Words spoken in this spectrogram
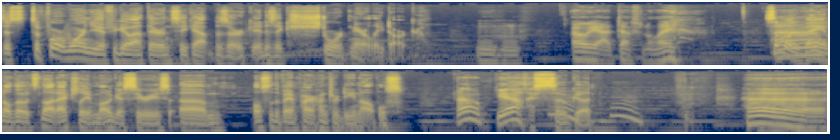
just to forewarn you, if you go out there and seek out Berserk, it is extraordinarily dark. Mhm. Oh yeah, definitely. Similar Uh, vein, although it's not actually a manga series. Um, also, the Vampire Hunter D novels. Oh Oh, yeah. they're so Hmm, good. Uh,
